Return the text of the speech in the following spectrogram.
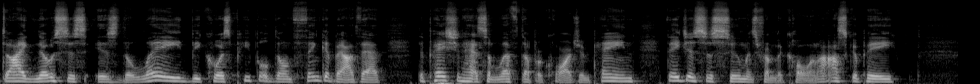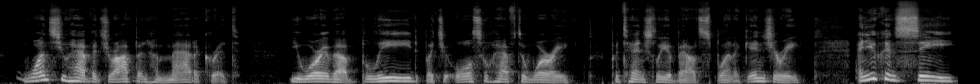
diagnosis is delayed because people don't think about that. The patient has some left upper quadrant pain, they just assume it's from the colonoscopy. Once you have a drop in hematocrit, you worry about bleed, but you also have to worry potentially about splenic injury. And you can see,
